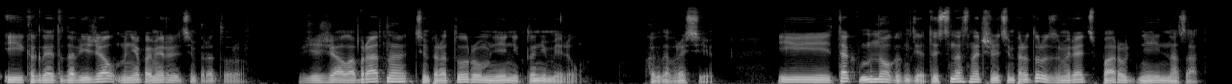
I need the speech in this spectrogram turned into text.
И когда я туда въезжал, мне померили температуру. Въезжал обратно, температуру мне никто не мерил, когда в Россию. И так много где. То есть у нас начали температуру замерять пару дней назад.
